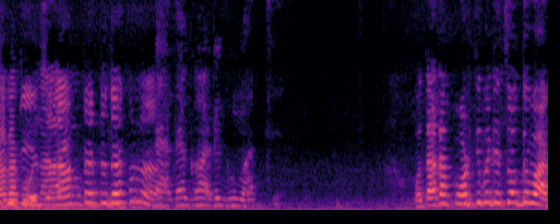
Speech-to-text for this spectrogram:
দাদা ফুটিয়েছে। নাকটা একটু দেখো না। দাদা ঘরে ঘুমাচ্ছে। ও দাদা পড়তে পেটে চোদ্দ বার।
